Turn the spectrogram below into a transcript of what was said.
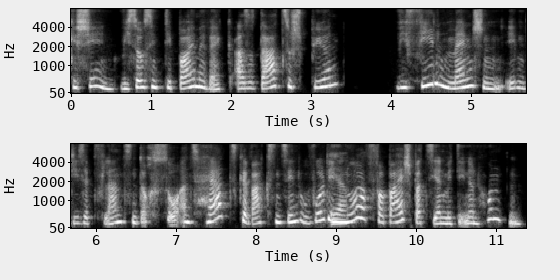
geschehen? Wieso sind die Bäume weg? Also da zu spüren, wie vielen Menschen eben diese Pflanzen doch so ans Herz gewachsen sind, obwohl die ja. nur vorbeispazieren mit ihren Hunden.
